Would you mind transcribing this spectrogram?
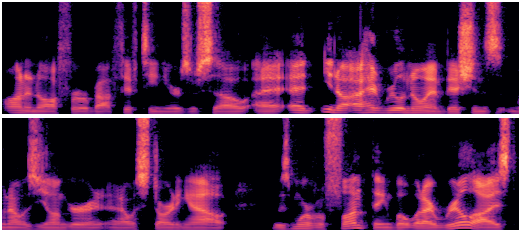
on and off for about 15 years or so, and, and you know, I had real no ambitions when I was younger and, and I was starting out. It was more of a fun thing. But what I realized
